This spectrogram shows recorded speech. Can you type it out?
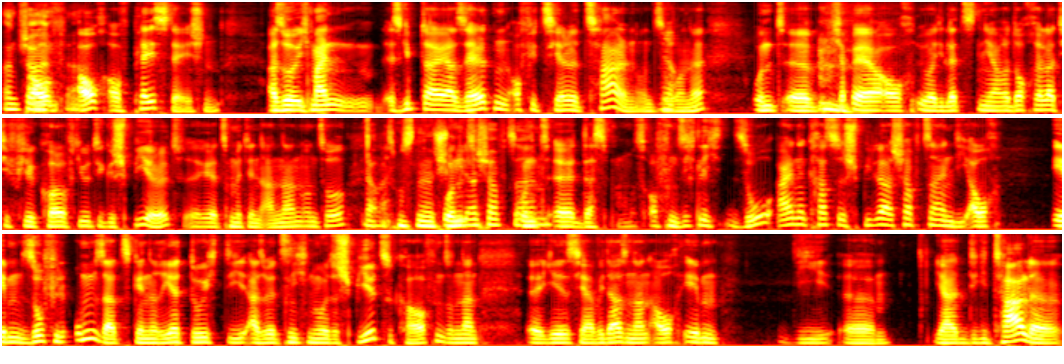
auf, ja. auch auf PlayStation. Also ich meine, es gibt da ja selten offizielle Zahlen und so, Ja. ne? Und äh, ich habe ja auch über die letzten Jahre doch relativ viel Call of Duty gespielt, äh, jetzt mit den anderen und so. Ja, aber es muss eine Spielerschaft sein. Und äh, das muss offensichtlich so eine krasse Spielerschaft sein, die auch eben so viel Umsatz generiert durch die, also jetzt nicht nur das Spiel zu kaufen, sondern äh, jedes Jahr wieder, sondern auch eben die ähm, ja, digitale,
